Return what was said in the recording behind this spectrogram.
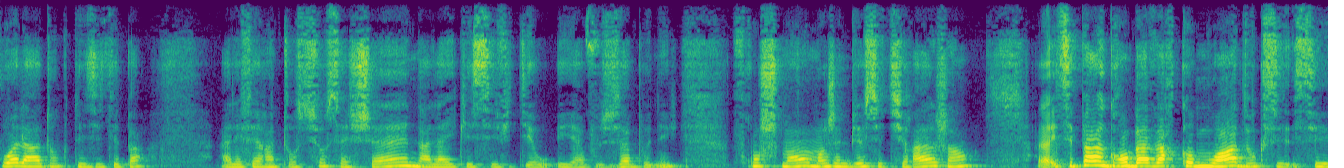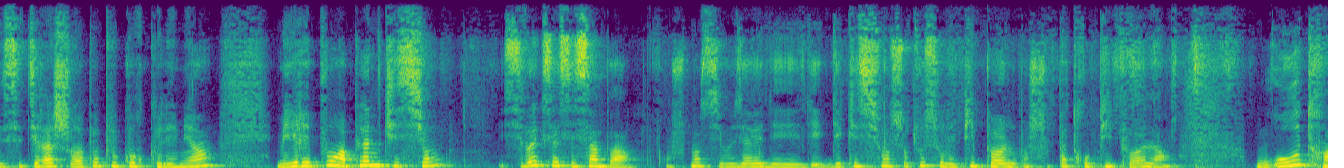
Voilà, donc n'hésitez pas à aller faire un tour sur sa chaîne, à liker ses vidéos et à vous abonner. Franchement, moi j'aime bien ces tirages. Hein. Alors, c'est pas un grand bavard comme moi, donc ces tirages sont un peu plus courts que les miens. Mais il répond à plein de questions c'est vrai que ça, c'est sympa. Franchement, si vous avez des, questions, surtout sur les people, moi, je suis pas trop people, hein, ou autres,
